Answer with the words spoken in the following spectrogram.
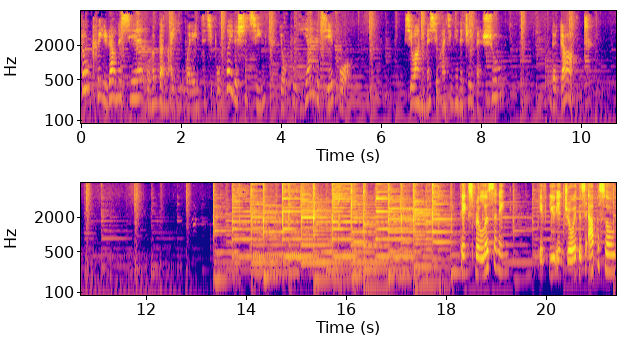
都可以让那些我们本来以为自己不会的事情有不一样的结果。希望你们喜欢今天的这本书《The Dot》。Thanks for listening. If you enjoyed this episode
